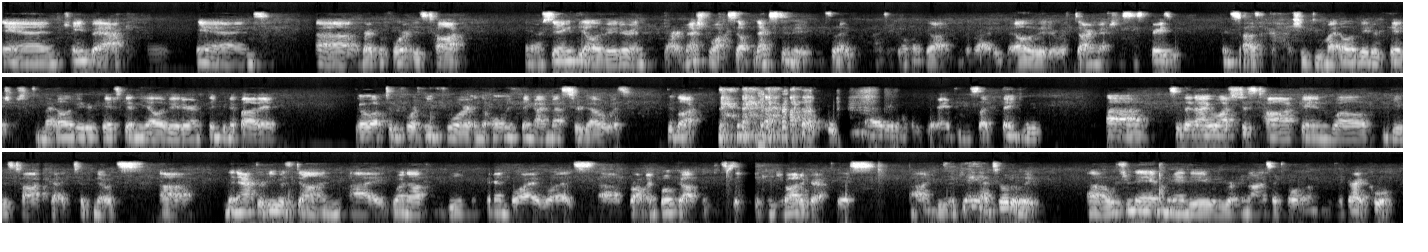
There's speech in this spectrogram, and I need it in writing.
and came back, and uh, right before his talk, and I'm sitting in the elevator, and Dharmesh walks up next to me. It's like, I was like, oh my god, I'm riding the elevator with Dharmesh. This is crazy. And so I was like, oh, I should do my elevator pitch. I should do my elevator pitch, get in the elevator. I'm thinking about it. Go up to the 14th floor, and the only thing I messed out was, good luck. He's like, thank you. Uh, so then I watched his talk, and while he gave his talk, I took notes. Uh, then after he was done, I went up, being the fanboy I was, uh, brought my book up and said, "Can you autograph this?" Uh, he's like, "Yeah, yeah, totally." Uh, what's your name, Andy? What are you working on? I told him. He's like, "All right, cool."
